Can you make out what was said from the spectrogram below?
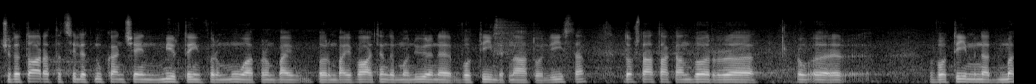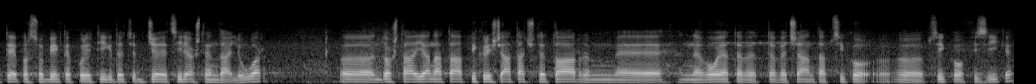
Qytetarët të cilët nuk kanë qenë mirë të informuar për mbarëvajtjen dhe mënyrën e votimit në ato lista, ndoshta ata kanë bërë votim në më tepër subjekte politike, gjë e cila është e ndaluar. Ndoshta janë ata pikërisht që ata qytetarë me nevoja të veçanta psikofizike.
